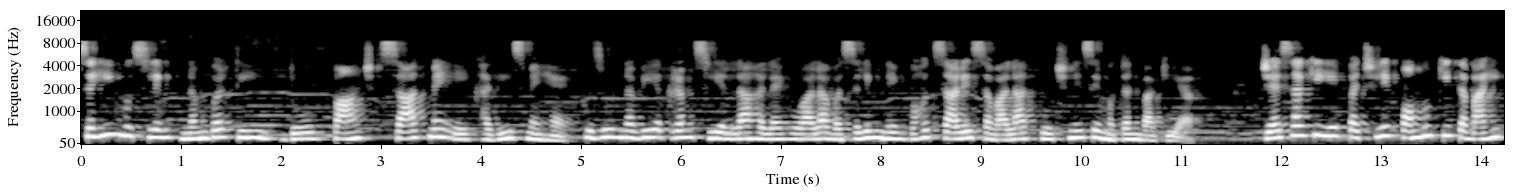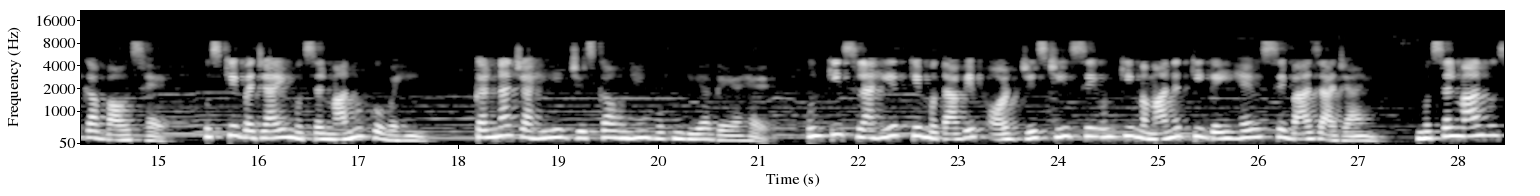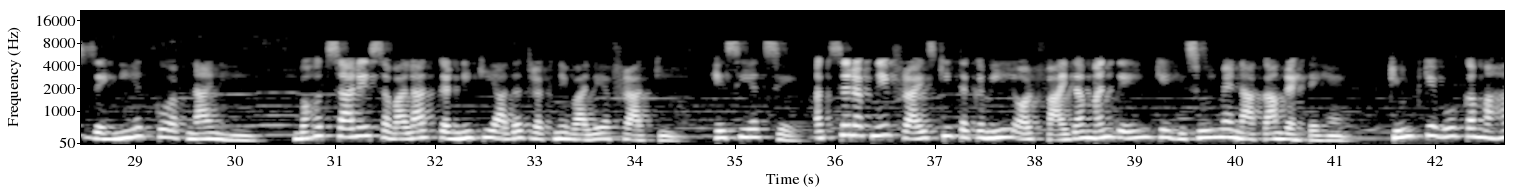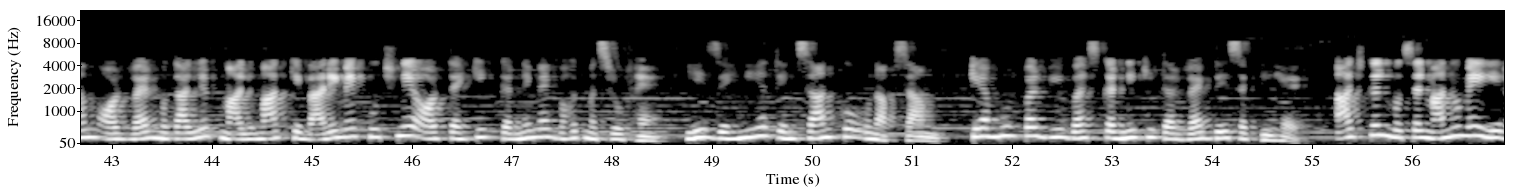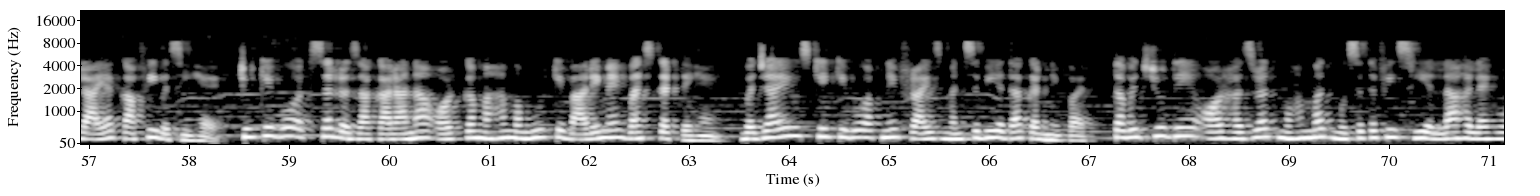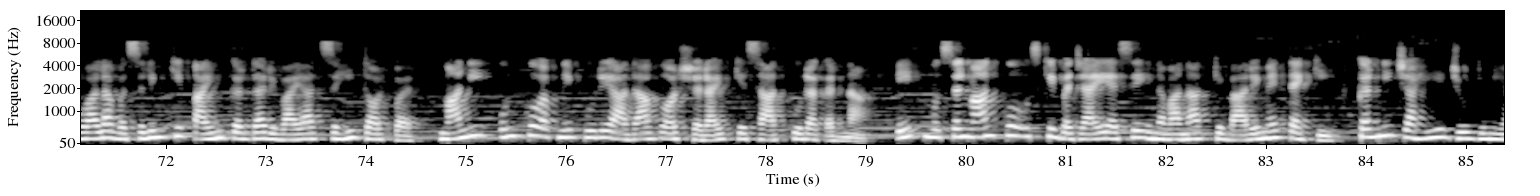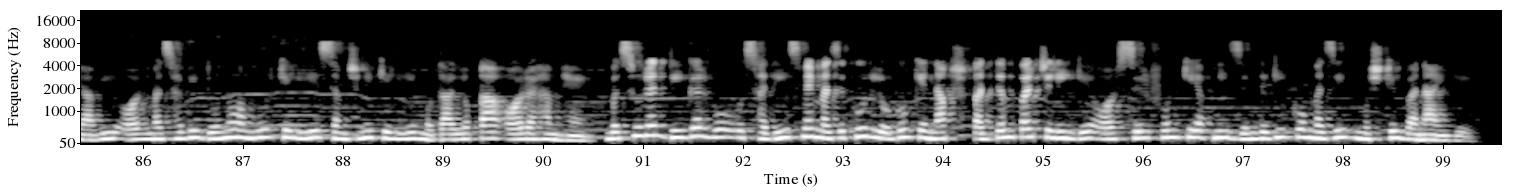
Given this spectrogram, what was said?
صحیح مسلم نمبر تین، دو، پانچ، سات میں ایک حدیث میں ہے۔ حضور نبی اکرم صلی اللہ علیہ وآلہ وسلم نے بہت سارے سوالات پوچھنے سے متنبع کیا۔ جیسا کہ یہ پچھلے قوموں کی تباہی کا باعث ہے، اس کے بجائے مسلمانوں کو وہی کرنا چاہیے جس کا انہیں حکم دیا گیا ہے۔ ان کی صلاحیت کے مطابق اور جس چیز سے ان کی ممانت کی گئی ہے، اس سے باز آ جائیں۔ مسلمان اس ذہنیت کو اپنا نہیں۔ بہت سارے سوالات کرنے کی عادت رکھنے والے افراد کی حیثیت سے۔ اکثر اپنے فرائض کی تکمیل اور فائدہ مند علم کے حصول میں ناکام رہتے ہیں، کیونکہ وہ کم اہم اور غیر متعلق معلومات کے بارے میں پوچھنے اور تحقیق کرنے میں بہت مصروف ہیں۔ یہ ذہنیت انسان کو ان اقسام کے امور پر بھی بحث کرنے کی ترغیب دے سکتی ہے۔ آج کل مسلمانوں میں یہ رائے کافی وسیع ہے، چونکہ وہ اکثر رضاکارانہ اور کم اہم امور کے بارے میں بحث کرتے ہیں۔ بجائے اس کے کہ وہ اپنے فرائض منصبی ادا کرنے پر توجہ دیں اور حضرت محمد مصطفی صلی اللہ علیہ وآلہ وسلم کی قائم کردہ روایات صحیح طور پر مانی ان کو اپنے پورے آداب اور شرائط کے ساتھ پورا کرنا۔ ایک مسلمان کو اس کے بجائے ایسے عنوانات کے بارے میں تحقیق کرنی چاہیے جو دنیاوی اور مذہبی دونوں امور کے لیے سمجھنے کے لیے متعلقہ اور اہم ہیں۔ بصورت دیگر وہ اس حدیث میں مذکور لوگوں کے نقش قدم پر چلیں گے اور صرف ان کی اپنی زندگی کو مزید مشکل بنائیں گے۔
